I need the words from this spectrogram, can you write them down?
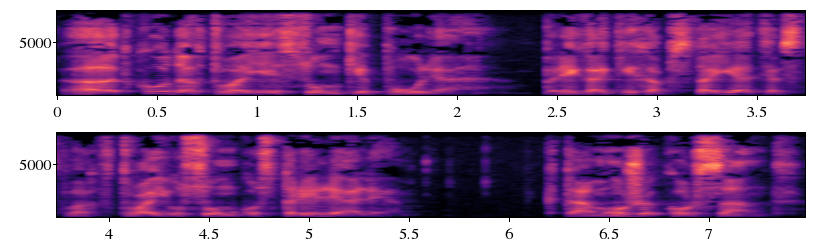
Откуда в твоей сумке пуля? При каких обстоятельствах в твою сумку стреляли? К тому же, курсант,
